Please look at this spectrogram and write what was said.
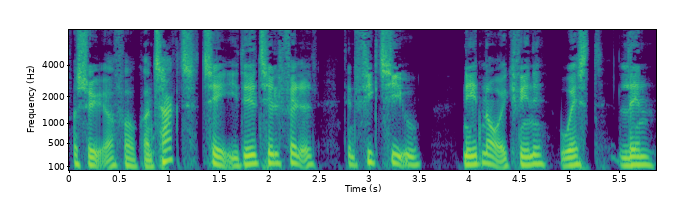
forsøge at få kontakt til, i det tilfælde, den fiktive 19-årige kvinde West Lynn.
